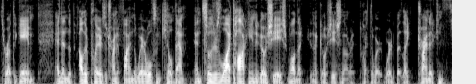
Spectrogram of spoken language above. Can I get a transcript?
throughout the game. And then the other players are trying to find the werewolves and kill them. And so there's a lot of talking, negotiation. Well, not negotiation, not quite the word, word, but like trying to conv-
